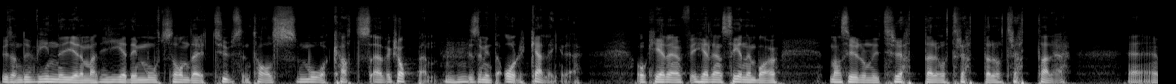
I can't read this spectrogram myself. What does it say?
Utan du vinner genom att ge din motståndare tusentals små cuts över kroppen. Mhm. Tills de inte orkar längre. Och hela den, hela den scenen bara, man ser hur de blir tröttare och tröttare och tröttare. Eh,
